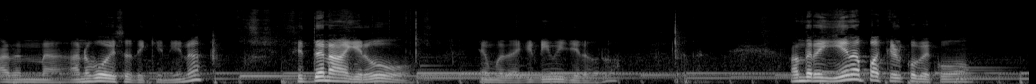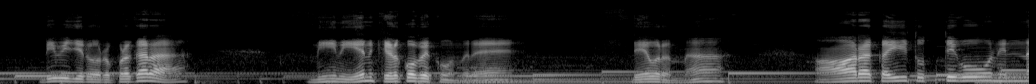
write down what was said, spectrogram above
ಅದನ್ನು ಅನುಭವಿಸೋದಕ್ಕೆ ನೀನು ಸಿದ್ಧನಾಗಿರು ಎಂಬುದಾಗಿ ಡಿ ವಿ ಜಿರವರು ಅಂದರೆ ಏನಪ್ಪ ಕೇಳ್ಕೋಬೇಕು? ಡಿ ವಿ ಜಿರವರ ಪ್ರಕಾರ ನೀನು ಏನು ಕೇಳ್ಕೋಬೇಕು ಅಂದರೆ ದೇವರನ್ನು ಆರ ಕೈ ತುತ್ತಿಗೂ ನಿನ್ನ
